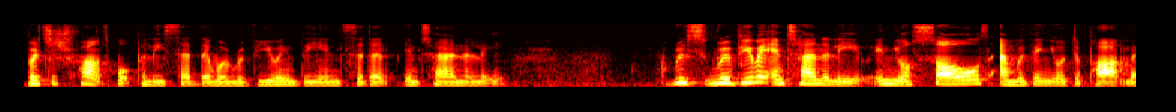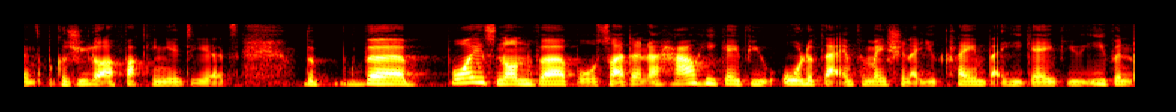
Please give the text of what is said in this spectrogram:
British Transport Police said they were reviewing the incident internally. Re- review it internally in your souls and within your departments because you lot are fucking idiots. The the boy is non-verbal, so I don't know how he gave you all of that information that you claim that he gave you, even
